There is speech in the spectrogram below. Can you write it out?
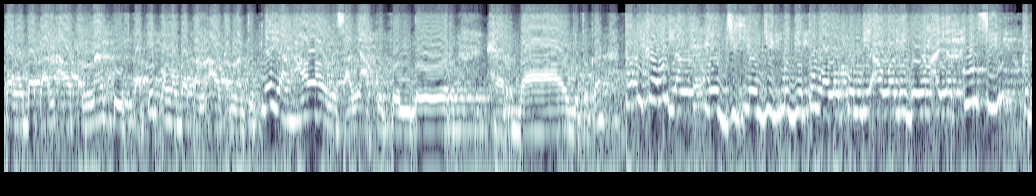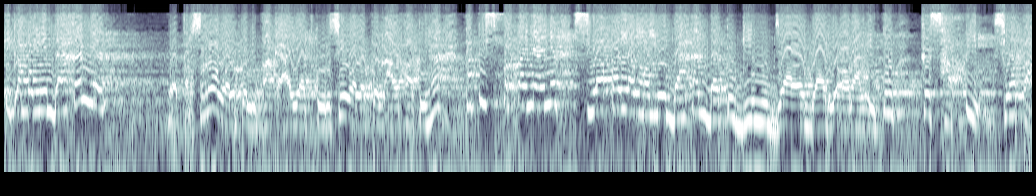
pengobatan alternatif tapi pengobatan alternatifnya yang halal. Misalnya akupuntur herbal gitu kan. Tapi kalau yang magic-magic begitu walaupun diawali dengan ayat kursi ketika memindahkannya ya terserah walaupun dipakai ayat kursi walaupun al-fatihah tapi pertanyaannya siapa yang memindahkan batu ginjal dari orang itu ke sapi? Siapa?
